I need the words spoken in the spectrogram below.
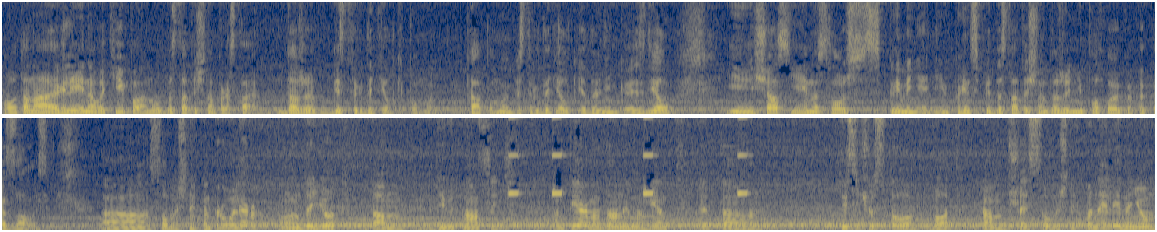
Вот, она релейного типа, ну, достаточно простая. Даже без твердотелки, по-моему. Да, по-моему, без твердотелки я давненько ее сделал. И сейчас ей нашлось применение. И, в принципе, достаточно даже неплохое, как оказалось. А, солнечный контроллер, он дает там 19 ампер на данный момент. Это 1100 ватт. Там 6 солнечных панелей на нем.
